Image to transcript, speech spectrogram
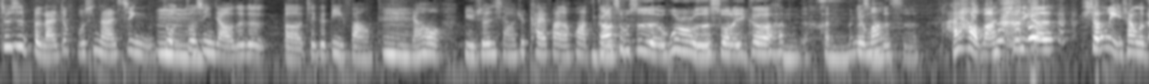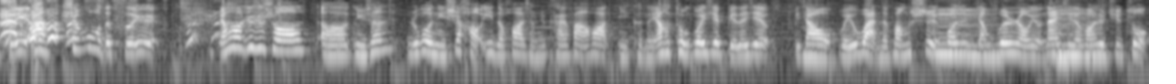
就是本来就不是男性做、嗯。做性交这个呃这个地方，嗯，然后女生想要去开发的话，你刚刚是不是侮辱的说了一个很很那个什么的词？还好吧，是一个生理上的词语啊，生物的词语。然后就是说，呃，女生如果你是好意的话，想去开发的话，你可能要通过一些别的一些比较委婉的方式，嗯或者是比较温柔、有耐心的方式去做，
